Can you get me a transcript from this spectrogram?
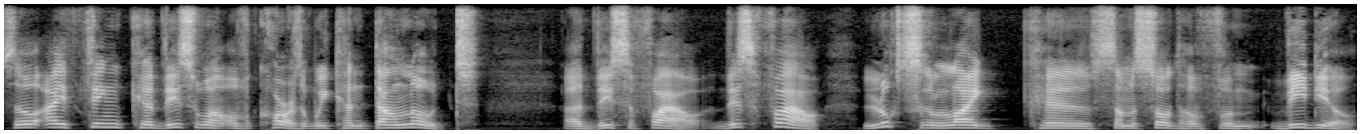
so I think uh, this one of course we can download uh, this file. This file looks like uh, some sort of um, video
